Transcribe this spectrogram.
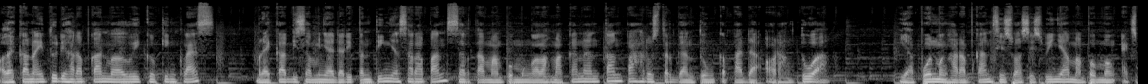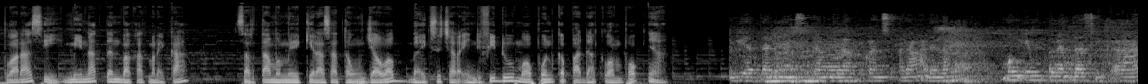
Oleh karena itu diharapkan melalui cooking class, mereka bisa menyadari pentingnya sarapan serta mampu mengolah makanan tanpa harus tergantung kepada orang tua. Ia pun mengharapkan siswa-siswinya mampu mengeksplorasi minat dan bakat mereka, serta memiliki rasa tanggung jawab baik secara individu maupun kepada kelompoknya. Kegiatan yang sedang dilakukan sekarang adalah mengimplementasikan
